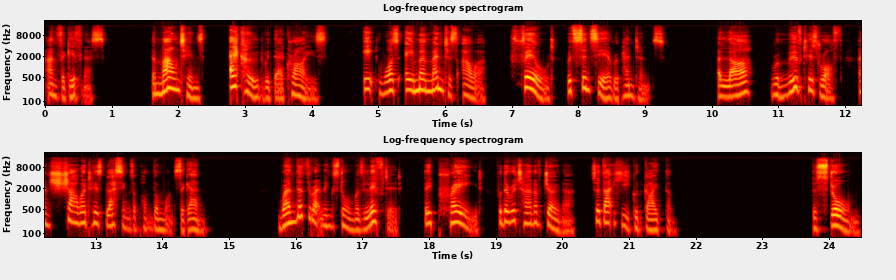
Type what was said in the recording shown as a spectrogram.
and forgiveness. The mountains echoed with their cries. It was a momentous hour, filled with sincere repentance. Allah removed his wrath and showered his blessings upon them once again. When the threatening storm was lifted, they prayed for the return of Jonah so that he could guide them. The storm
